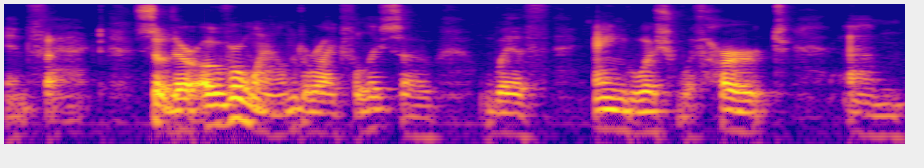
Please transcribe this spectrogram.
in fact. So they're overwhelmed, rightfully so, with anguish, with hurt, um,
